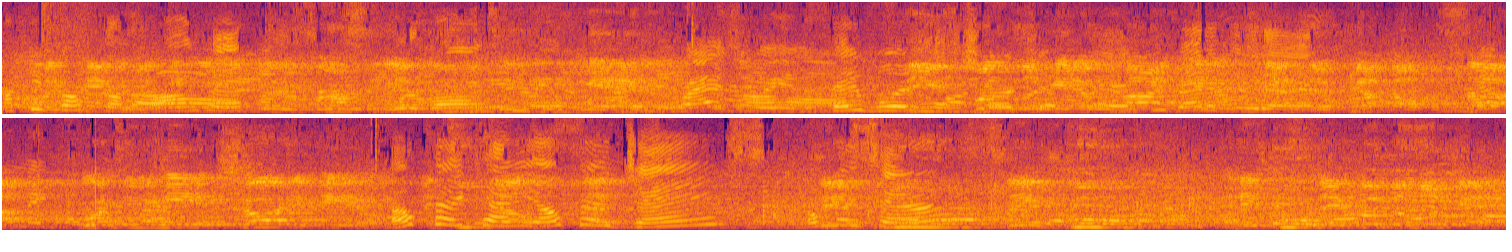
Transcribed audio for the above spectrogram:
I keep on the wrong with the wrong people. They would have. You better do that. Okay, Kenny. Okay, James. Okay, Terrence. They're cool, and they're cool. They're good to look at.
